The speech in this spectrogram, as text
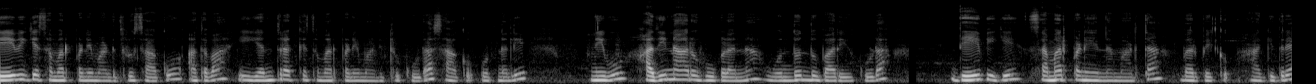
ದೇವಿಗೆ ಸಮರ್ಪಣೆ ಮಾಡಿದರೂ ಸಾಕು, ಅಥವಾ ಈ ಯಂತ್ರಕ್ಕೆ ಸಮರ್ಪಣೆ ಮಾಡಿದರೂ ಕೂಡ ಸಾಕು. ಒಟ್ಟಿನಲ್ಲಿ ನೀವು ಹದಿನಾರು ಹೂಗಳನ್ನು ಒಂದೊಂದು ಬಾರಿಯೂ ಕೂಡ ದೇವಿಗೆ ಸಮರ್ಪಣೆಯನ್ನು ಮಾಡ್ತಾ ಬರಬೇಕು. ಹಾಗಿದ್ರೆ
